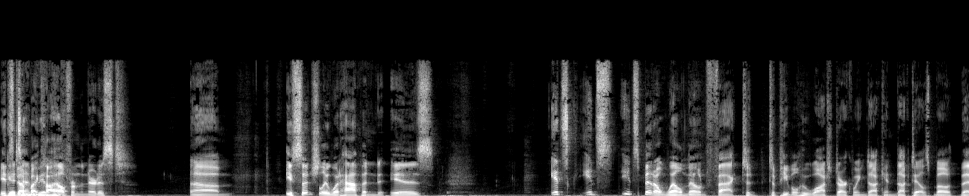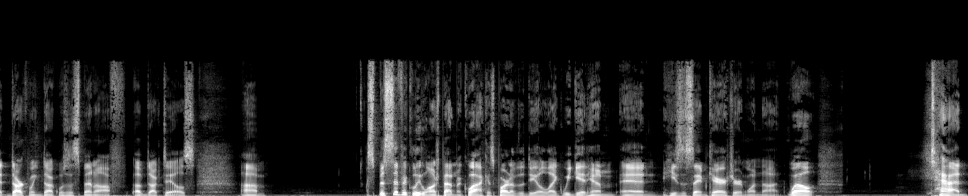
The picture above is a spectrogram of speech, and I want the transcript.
it's Good done by Kyle alive. from the Nerdist. Um, essentially, what happened is it's it's it's been a well known fact to, to people who watch Darkwing Duck and Ducktales both that Darkwing Duck was a spinoff of Ducktales. Um, specifically, Launchpad McQuack is part of the deal. Like we get him and he's the same character and whatnot. Well, Tad.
